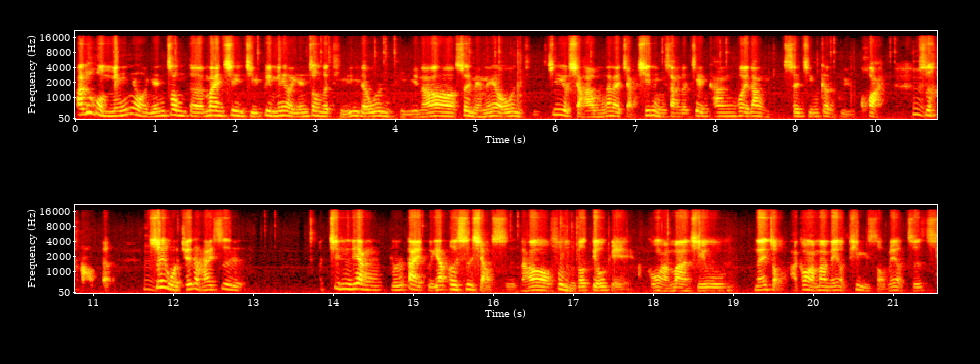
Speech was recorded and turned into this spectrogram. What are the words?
啊，如果没有严重的慢性疾病，没有严重的体力的问题，然后睡眠没有问题，其实有小孩，我们刚才讲心灵上的健康会让你身心更愉快，是好的。所以我觉得还是尽量隔代不要二十四小时，然后父母都丢给阿公阿妈，几乎那一种阿公阿妈没有替手，没有支持。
